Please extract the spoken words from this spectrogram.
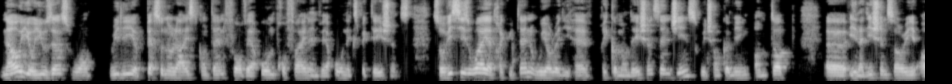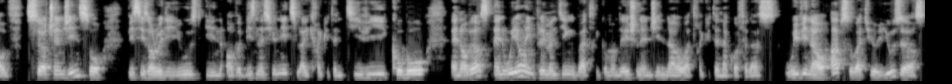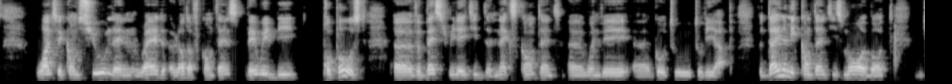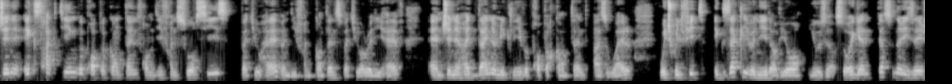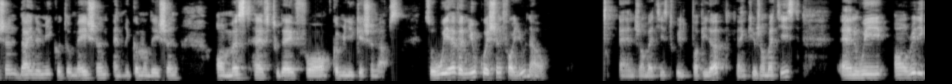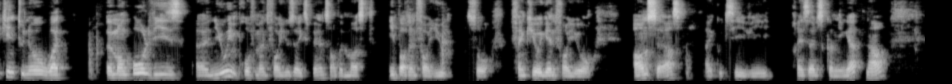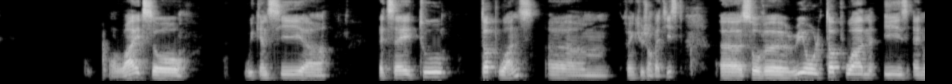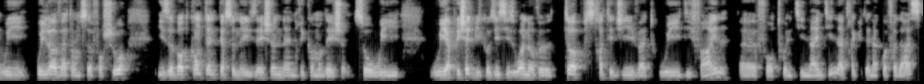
Now your users want really a personalized content for their own profile and their own expectations. So this is why at Rakuten we already have recommendations engines which are coming on top, uh, in addition, sorry, of search engines. So this is already used in other business units like Rakuten TV, Kobo, and others. And we are implementing that recommendation engine now at Rakuten Aquafadas within our app so that your users, once they consumed and read a lot of contents, they will be proposed uh, the best related the next content uh, when they uh, go to, to the app. The dynamic content is more about extracting the proper content from different sources that you have and different contents that you already have and generate dynamically the proper content as well, which will fit exactly the need of your user. So again, personalization, dynamic automation, and recommendation are must have today for communication apps. So we have a new question for you now. And Jean-Baptiste will pop it up. Thank you, Jean-Baptiste. And we are really keen to know what among all these uh, new improvements for user experience are the most important for you. So thank you again for your answers. I could see the results coming up now. All right, so we can see, uh, let's say, two top ones um, thank you, Jean-Baptiste. Uh, so the real top one is, and we, we love that answer for sure, is about content personalization and recommendation. So we, we appreciate because this is one of the top strategy that we defined uh, for 2019 at Rakuten Aquafadas.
